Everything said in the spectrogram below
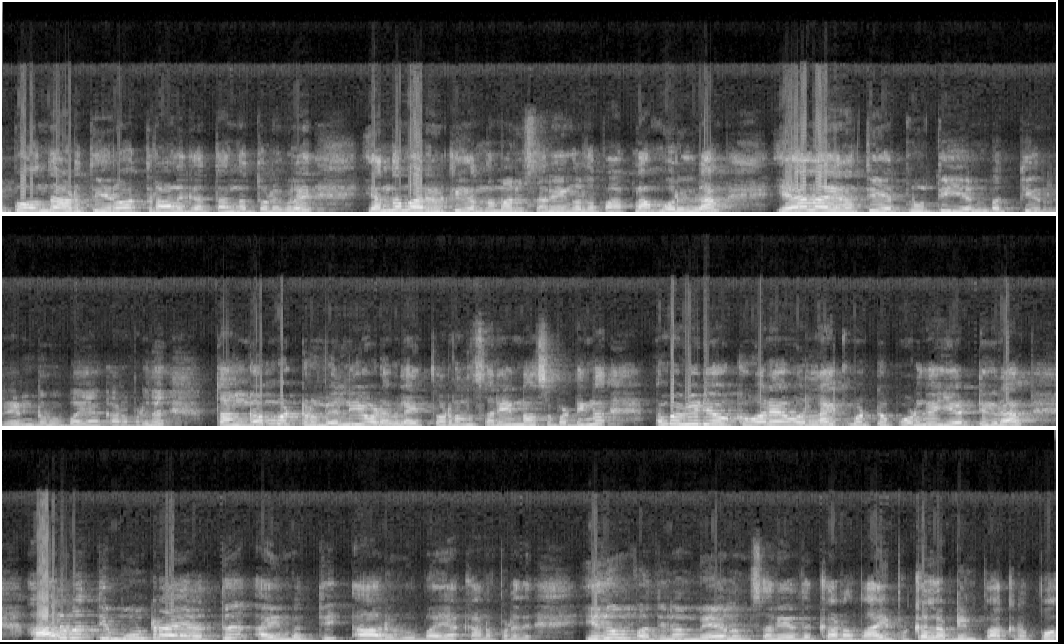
இப்போ வந்து அடுத்து இருபத்தி நாலுக்கு தங்கத்தோட விலை எந்த மாதிரி இருக்குது எந்த மாதிரி சரிங்கிறத பார்க்கலாம். ஒரு கிராம் ஏழாயிரத்தி எட்நூற்றி எண்பத்தி ரெண்டு ரூபாயாக காணப்படுது. தங்கம் மற்றும் வெள்ளியோட விலை தொடர்ந்து சரின்னு ஆசைப்பட்டீங்கன்னா நம்ம வீடியோவுக்கு ஒரே ஒரு லைக் மட்டும் போடுங்க. எட்டு கிராம் அறுபத்தி மூன்றாயிரத்து ஐம்பத்தி ஆறு ரூபாயாக காணப்படுது. இதுவும் பார்த்திங்கன்னா மேலும் சரியறதுக்கான வாய்ப்புகள் அப்படின்னு பார்க்குறப்போ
